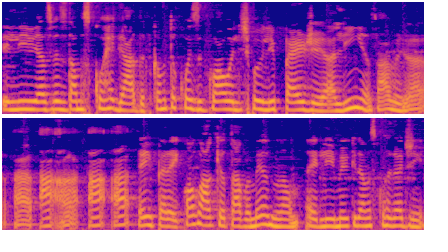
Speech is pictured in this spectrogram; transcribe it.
ele às vezes dá uma escorregada. Fica muita coisa igual, ele tipo, ele perde a linha, sabe? Ah, ah, ah, ah, ah. Ei, peraí, qual lá que eu tava mesmo? Não, ele meio que dá uma escorregadinha.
